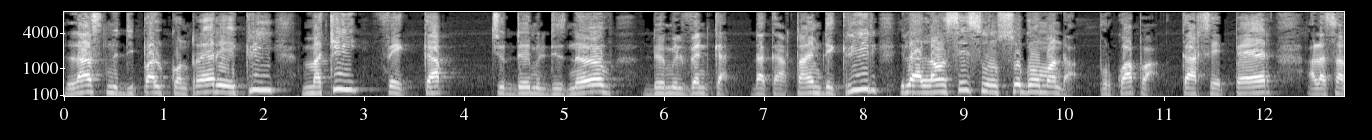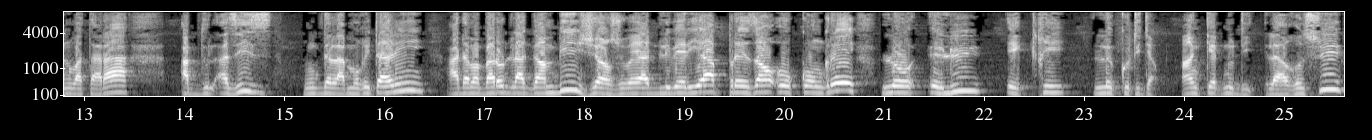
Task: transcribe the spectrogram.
L'AS ne dit pas le contraire et écrit Maki fait cap sur 2019-2024. Dakar Time d'écrire, il a lancé son second mandat. Pourquoi pas? Car ses pères, Alassane Ouattara, Abdul Aziz de la Mauritanie, Adama Barrow de la Gambie, Georges Weah de Libéria, présents au Congrès, l'ont élu, écrit le quotidien. Enquête nous dit, il a reçu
